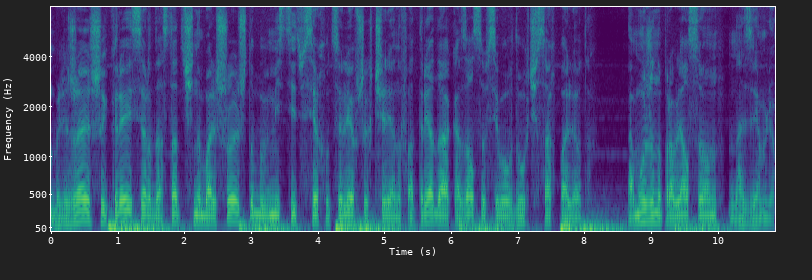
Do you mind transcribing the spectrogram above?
Ближайший крейсер, достаточно большой, чтобы вместить всех уцелевших членов отряда, оказался всего в двух часах полета. К тому же направлялся он на Землю.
